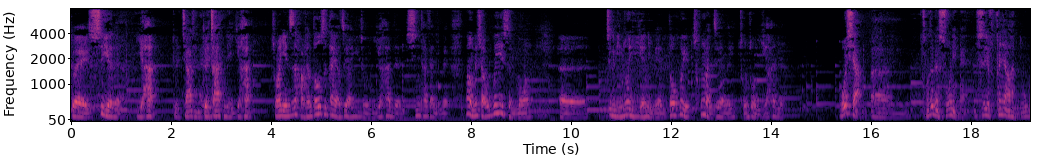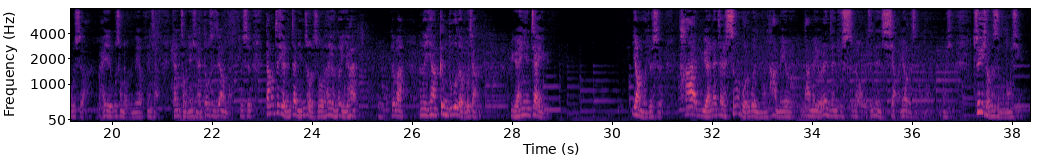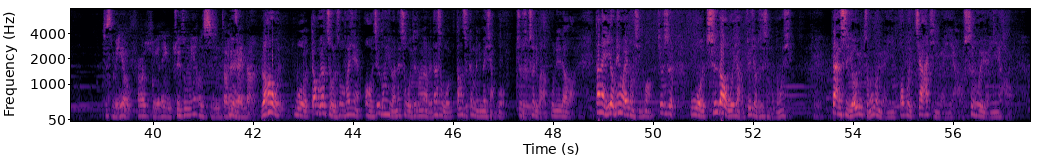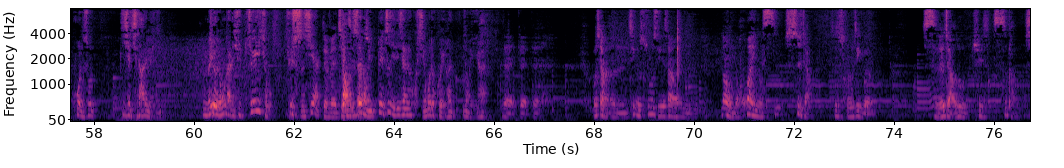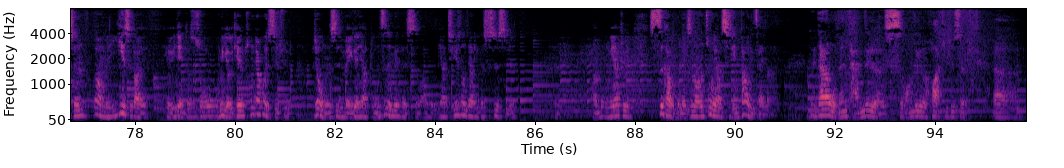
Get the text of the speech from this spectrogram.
对事业的遗憾，对家庭的对家庭的遗憾。总而言之，好像都是带有这样一种遗憾的心态在里面。那我们想，为什么呃这个临终遗言里面都会充满这样的种种遗憾呢？我想，呃、从这本书里面其实分享了很多故事啊，还有一部分我们没有分享，但总结起来都是这样的，就是当这些人在临走的时候，他有很多遗憾，对吧？很多遗憾，更多的我讲原因在于，要么就是他原来在生活的过程中，他没有他没有认真去思考我真正想要的是什么东东西，追求的是什么东西，就是没有发觉那个最重要的事情到底在哪。然后我我当我要走的时候，我发现哦，这个东西原来是我最重要的，但是我当时根本就没想过，就是彻底把它忽略掉了。当然也有另外一种情况，就是我知道我想追求的是什么东西，但是由于种种原因，包括家庭原因也好，社会原因也好，或者说一些其他的原因，你没有勇敢的去追求、去实现，对没有坚导致这种对自己的一些行为的悔恨，一种遗憾。对对对，我想，嗯，这个书实际上，嗯，让我们换一种思视角，就是从这个死的角度去思考生，让我们意识到有一点，就是说，我们有一天终将会死去，而且我们是每个人要独自的面对死亡，我们要接受这样一个事实。我们要去思考我们人生当中重要的事情到底在哪。对，当然我们谈这个死亡这个话题，就是，呃，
